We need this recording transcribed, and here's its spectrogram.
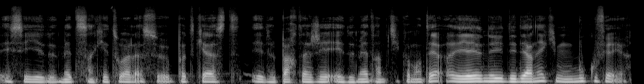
essayez de mettre 5 étoiles à ce podcast et de partager et de mettre un petit commentaire. Il y en a eu des derniers qui m'ont beaucoup fait rire.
